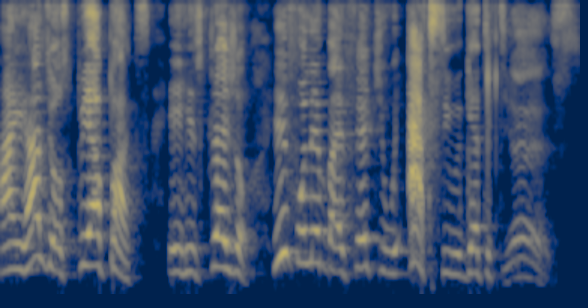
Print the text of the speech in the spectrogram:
And he has your spare parts in his treasure. If only by faith you will ask, you will get it. Yes.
